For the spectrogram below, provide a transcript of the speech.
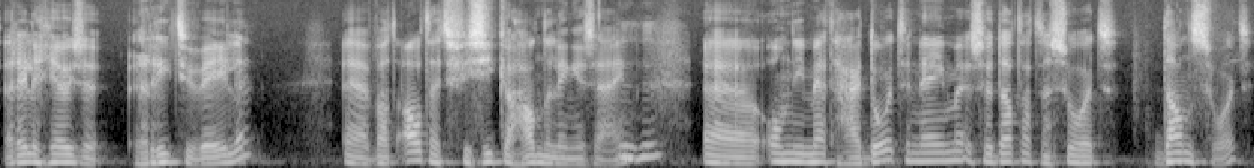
religieuze rituelen, wat altijd fysieke handelingen zijn, Mhm. om die met haar door te nemen, zodat dat een soort dans wordt.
